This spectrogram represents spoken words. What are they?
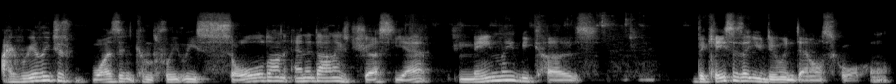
I really just wasn't completely sold on endodontics just yet, mainly because the cases that you do in dental school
